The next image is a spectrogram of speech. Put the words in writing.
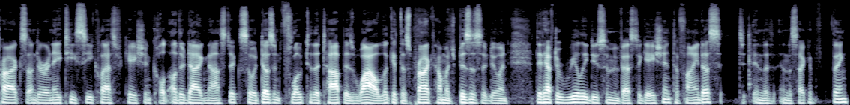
products under an ATC classification called other diagnostics. So it doesn't float to the top as wow, look at this product, how much business they're doing. They'd have to really do some investigation to find us in the in the second thing.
